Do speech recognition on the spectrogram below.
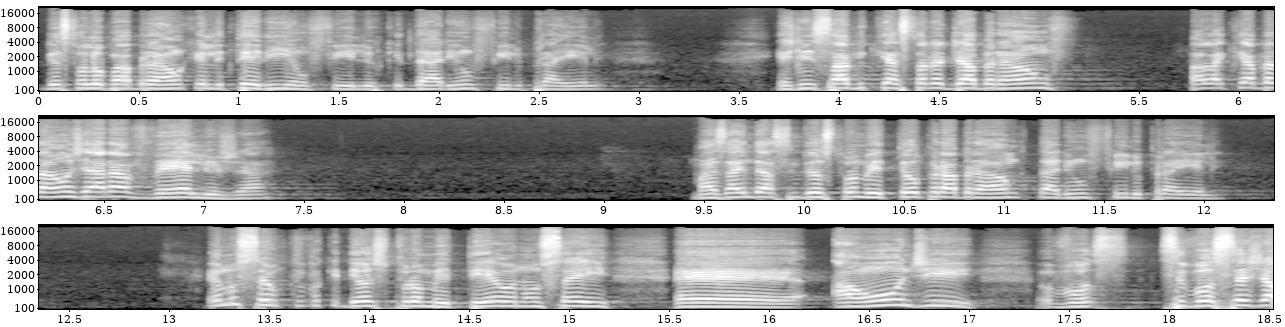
Deus falou para Abraão que ele teria um filho, que daria um filho para ele. E a gente sabe que a história de Abraão fala que Abraão já era velho já. Mas ainda assim Deus prometeu para Abraão que daria um filho para ele. Eu não sei o que Deus prometeu, eu não sei é, aonde, você, se você já,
